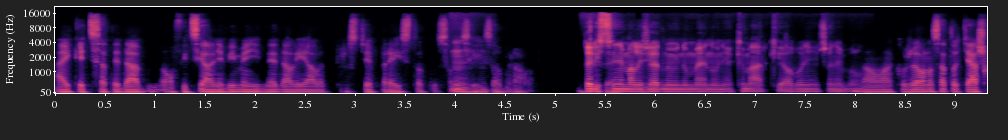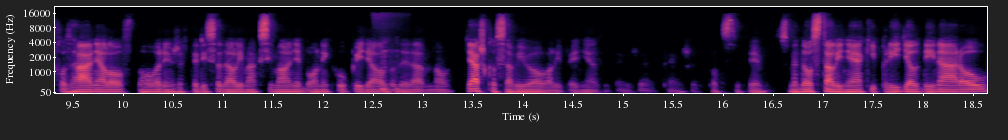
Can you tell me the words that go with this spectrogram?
aj keď sa teda oficiálne vymeniť nedali, ale proste pre istotu som mm-hmm. si ich mhm. zobral. Vtedy ste nemali žiadnu inú menu, nejaké marky alebo niečo nebolo? No akože ono sa to ťažko zháňalo, hovorím, že vtedy sa dali maximálne bony kúpiť, alebo mm-hmm. teda no, ťažko sa vyvovali peniaze, takže, takže v podstate sme dostali nejaký prídel dinárov,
